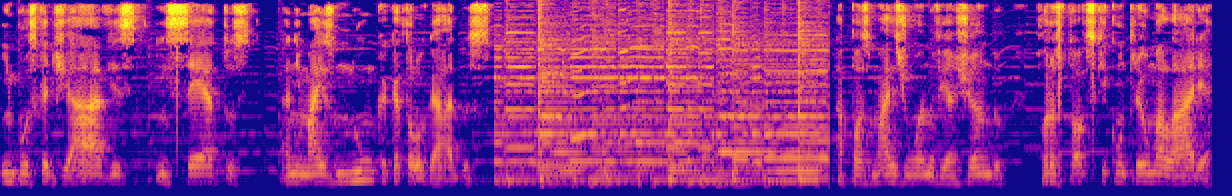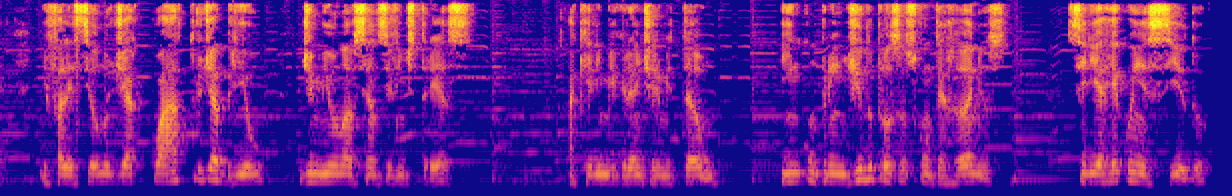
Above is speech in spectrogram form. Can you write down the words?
em busca de aves, insetos, animais nunca catalogados. Após mais de um ano viajando, Horostovsky contraiu malária e faleceu no dia 4 de abril de 1923. Aquele imigrante ermitão, incompreendido pelos seus conterrâneos, seria reconhecido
